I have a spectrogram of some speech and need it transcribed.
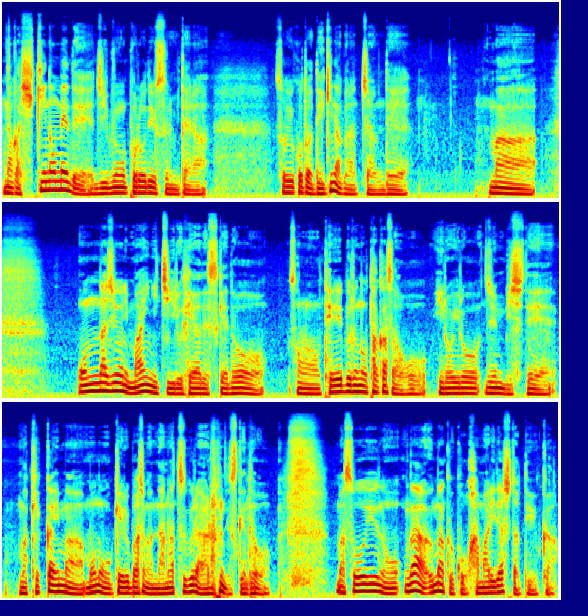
なんか引きの目で自分をプロデュースするみたいなそういうことはできなくなっちゃうんでまあ同じように毎日いる部屋ですけどそのテーブルの高さをいろいろ準備して、まあ、結果今物を置ける場所が7つぐらいあるんですけど、まあ、そういうのがうまくこうはまりだしたというか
